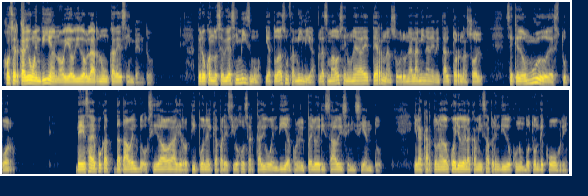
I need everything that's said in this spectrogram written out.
José Arcadio Buendía no había oído hablar nunca de ese invento pero cuando se vio a sí mismo y a toda su familia plasmados en una edad eterna sobre una lámina de metal tornasol, se quedó mudo de estupor. De esa época databa el oxidado aguerrotipo en el que apareció José Arcadio Buendía con el pelo erizado y ceniciento, el acartonado cuello de la camisa prendido con un botón de cobre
